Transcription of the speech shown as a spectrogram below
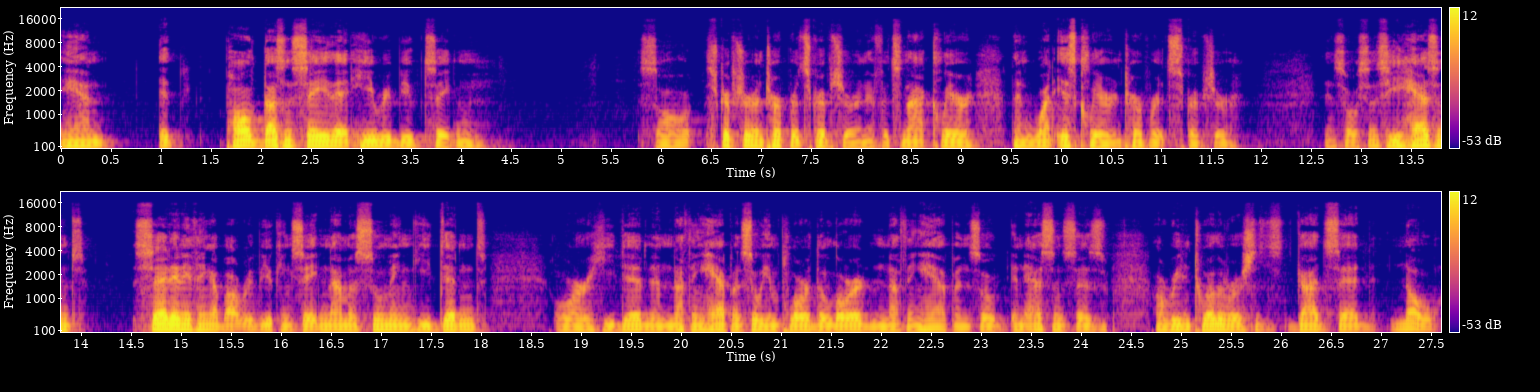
and it Paul doesn't say that he rebuked Satan. So scripture interprets scripture and if it's not clear, then what is clear interprets scripture. And so since he hasn't said anything about rebuking Satan, I'm assuming he didn't or he did and nothing happened, so he implored the Lord and nothing happened. So, in essence, as I'll read in two other versions, God said no.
